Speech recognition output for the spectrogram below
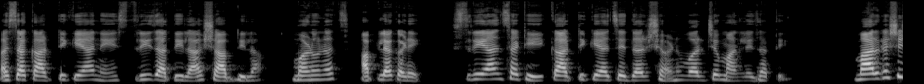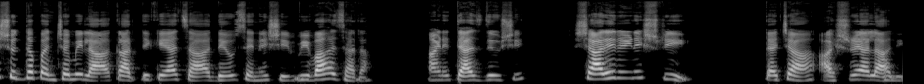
असा कार्तिकेयाने स्त्री जातीला शाप दिला. म्हणूनच आपल्याकडे स्त्रियांसाठी कार्तिकेयाचे दर्शन वर्ज्य मानले जाते. मार्गशी शुद्ध पंचमीला कार्तिकेयाचा देवसेनेशी विवाह झाला आणि त्याच दिवशी शारीरिणी श्री त्याच्या आश्रयाला आली.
